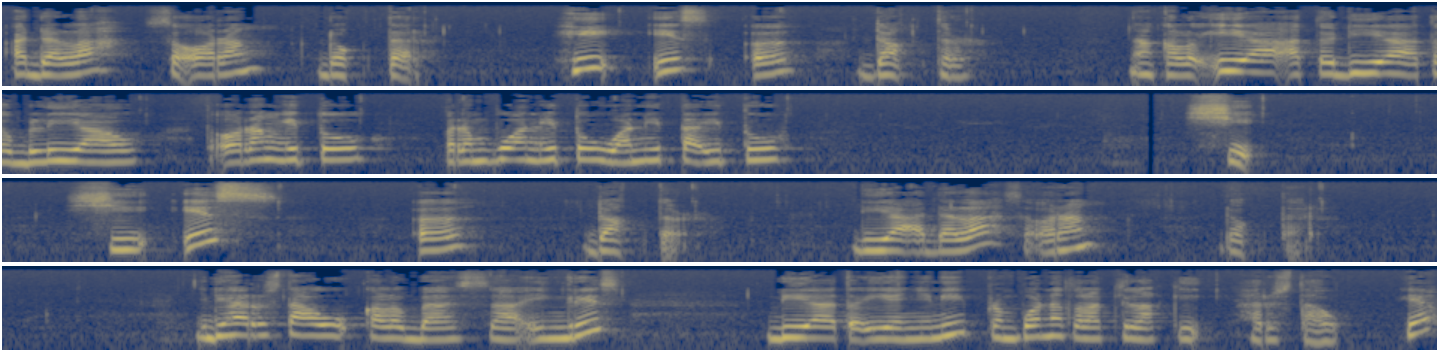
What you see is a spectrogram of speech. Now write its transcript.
adalah seorang dokter. He is a doctor. Nah, kalau ia atau dia atau beliau atau orang itu, perempuan itu, wanita itu she She is a doctor. Dia adalah seorang dokter. Jadi harus tahu kalau bahasa Inggris dia atau ianya ini perempuan atau laki-laki harus tahu, ya.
